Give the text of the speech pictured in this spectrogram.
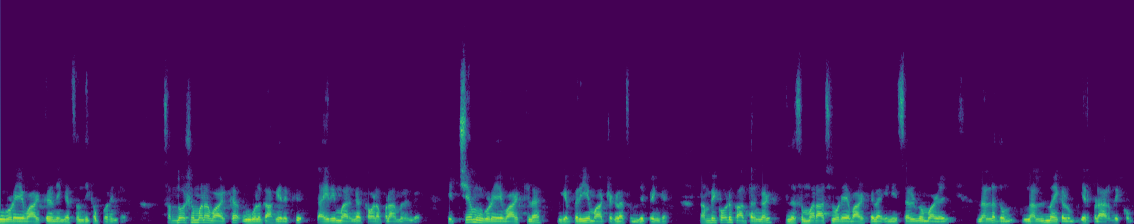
உங்களுடைய வாழ்க்கையில் நீங்கள் சந்திக்க போகிறீங்க சந்தோஷமான வாழ்க்கை உங்களுக்காக இருக்குது தைரியமாக இருங்க கவலைப்படாமல் இருங்க. நிச்சயம் உங்களுடைய வாழ்க்கையில் மிகப்பெரிய மாற்றங்களை சந்திப்பீங்க. நம்பிக்கோடு காத்துங்கள் இந்த சிம்மராசினுடைய வாழ்க்கையில இனி செல்வ மழை நல்லதும் நன்மைகளும் ஏற்பட ஆரம்பிக்கும்.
